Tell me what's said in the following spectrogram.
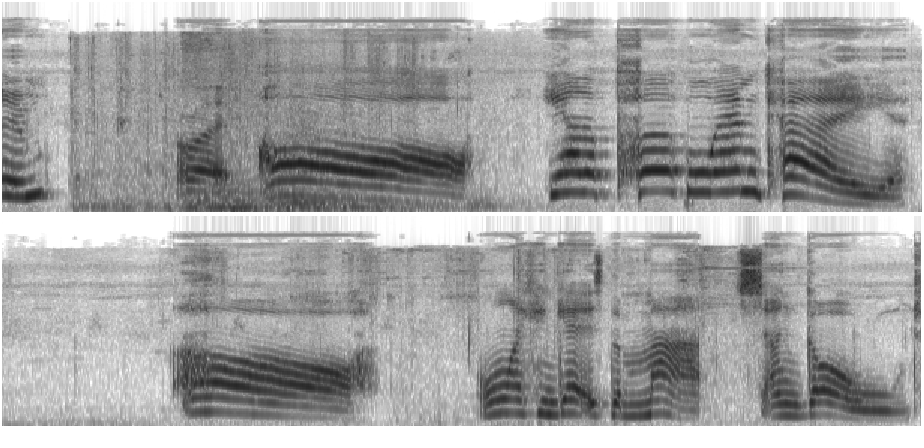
Him. Alright. Oh, he had a purple MK. Oh, ah, all I can get is the mats and gold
